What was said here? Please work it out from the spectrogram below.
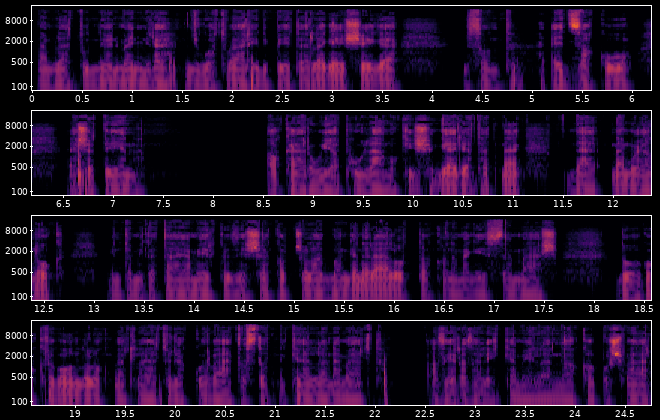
nem lehet tudni, hogy mennyire nyugodt Várhidi Péter legénysége, viszont egy zakó esetén akár újabb hullámok is gerjedhetnek, de nem olyanok, mint amik a tájamérkőzéssel kapcsolatban generálódtak, hanem egészen más dolgokra gondolok, mert lehet, hogy akkor változtatni kellene, mert azért az elég kemény lenne a kaposvár.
